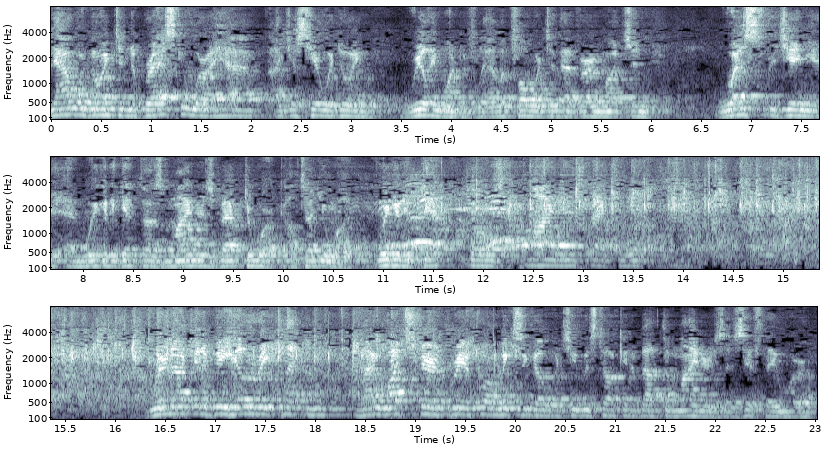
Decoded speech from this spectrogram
now we're going to Nebraska, where I have, I just hear we're doing really wonderfully. I look forward to that very much. And West Virginia, and we're going to get those miners back to work. I'll tell you what, we're going to get those miners back to work. We're not going to be Hillary Clinton. And I watched her three or four weeks ago when she was talking about the miners as if they were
